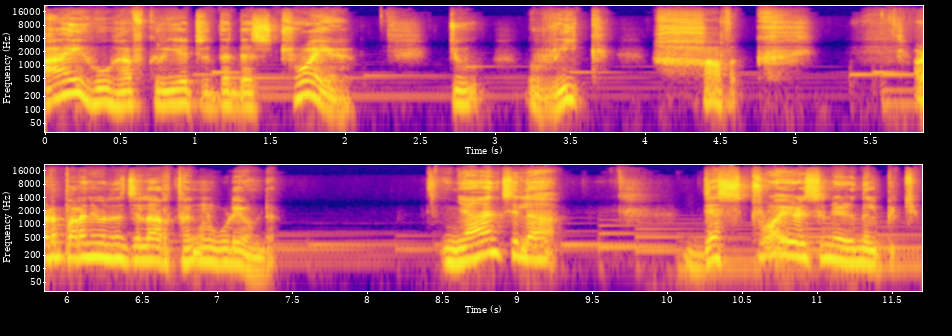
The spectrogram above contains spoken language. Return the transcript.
I who have created the destroyer to wreak havoc അവിടെ പറഞ്ഞു വരുന്ന ചില അർത്ഥങ്ങൾ കൂടിയുണ്ട് ഞാൻ ചില ഡെസ്ട്രോയേഴ്സിനെ എഴുന്നേൽപ്പിക്കും.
